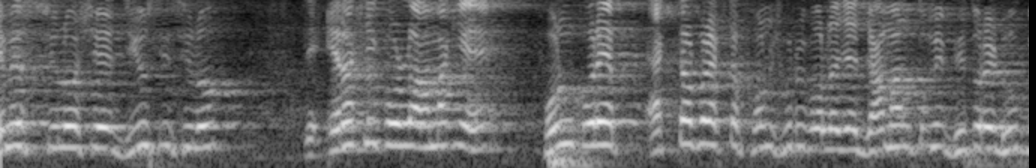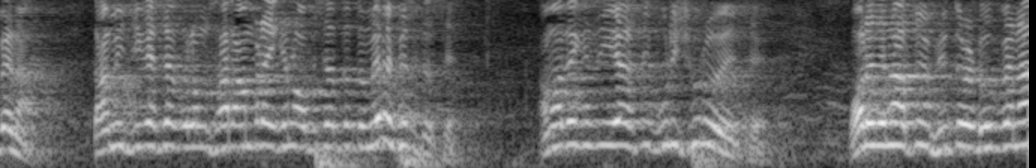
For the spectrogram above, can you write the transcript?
এমএস ছিল, সে ডিউসি ছিল। যে এরা কি করল, আমাকে ফোন করে একটার পর একটা ফোন শুরু করল যে, জামান, তুমি ভিতরে ঢুকবে না। তা আমি জিজ্ঞাসা করলাম, স্যার, আমরা এখানে অফিসারদের তো মেরে ফেলতেছে। আমাদের কাছে ইয়ে আসলে গুলি শুরু হয়েছে। বলে যে, না, তুমি ভিতরে ঢুকবে না।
